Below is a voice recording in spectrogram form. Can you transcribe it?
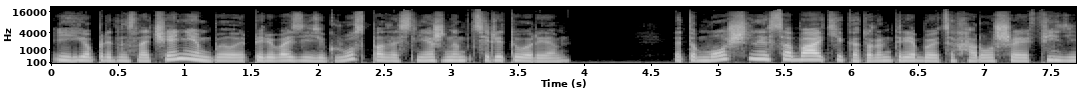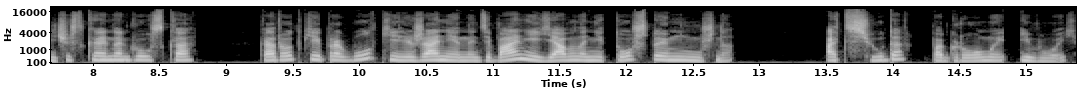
и ее предназначением было перевозить груз по заснеженным территориям. Это мощные собаки, которым требуется хорошая физическая нагрузка. Короткие прогулки и лежание на диване явно не то, что им нужно. Отсюда погромы и вой.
